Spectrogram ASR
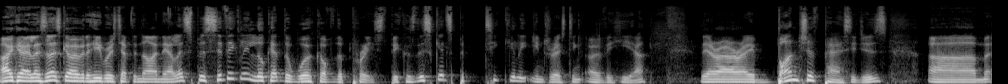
Okay, let's let's go over to Hebrews chapter nine now. Let's specifically look at the work of the priest because this gets particularly interesting over here. There are a bunch of passages. Um,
